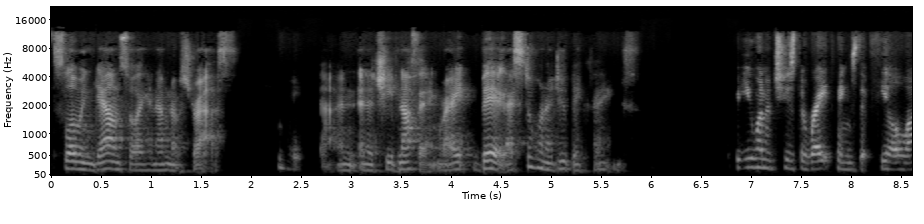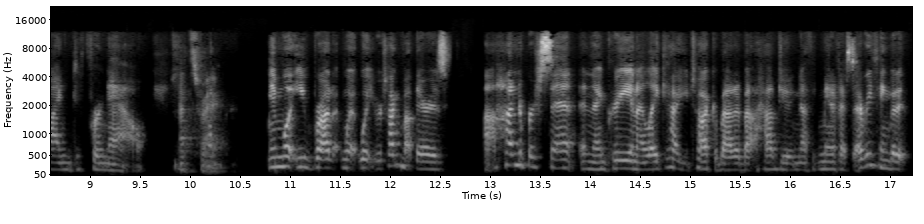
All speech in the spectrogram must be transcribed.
slowing down so I can have no stress and, and achieve nothing, right? Big. I still want to do big things. But you want to choose the right things that feel aligned for now. That's right. And what you brought, what, what you were talking about there is 100% and I agree. And I like how you talk about it, about how doing nothing manifests everything. But it,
